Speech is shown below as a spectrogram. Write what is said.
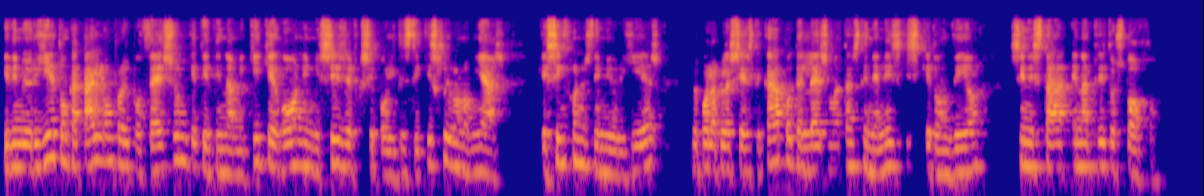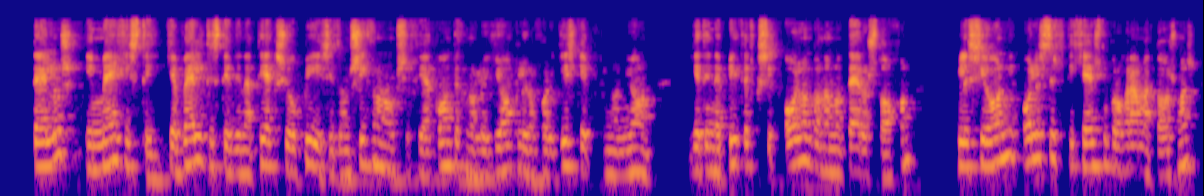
Η δημιουργία των κατάλληλων προποθέσεων και τη δυναμική και γόνιμη σύζευξη πολιτιστικής κληρονομιάς και σύγχρονης δημιουργίας με πολλαπλασιαστικά αποτελέσματα στην ενίσχυση και των δύο συνιστά ένα τρίτο στόχο. Τέλος, η μέγιστη και βέλτιστη δυνατή αξιοποίηση των σύγχρονων ψηφιακών τεχνολογιών πληροφορικής και επικοινωνιών για την επίτευξη όλων των ανωτέρων στόχων πλαισιώνει όλες τις πτυχές του προγράμματός μας,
